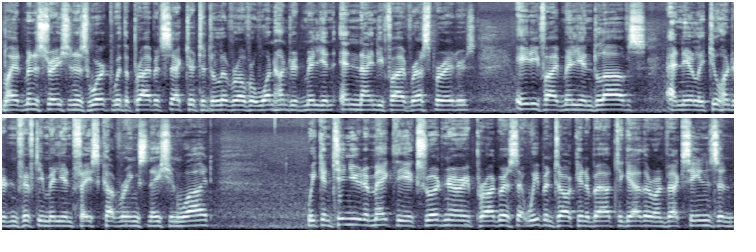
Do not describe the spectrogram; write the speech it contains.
My administration has worked with the private sector to deliver over 100 million N95 respirators, 85 million gloves, and nearly 250 million face coverings nationwide. We continue to make the extraordinary progress that we've been talking about together on vaccines and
